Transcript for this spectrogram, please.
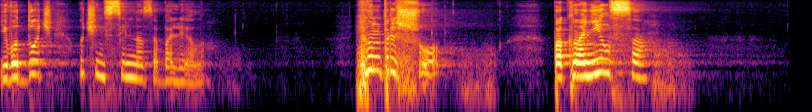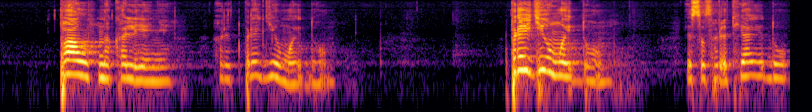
Его дочь очень сильно заболела. И он пришел, поклонился, пал на колени. Говорит, приди в мой дом. Приди в мой дом. Иисус говорит, я иду.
